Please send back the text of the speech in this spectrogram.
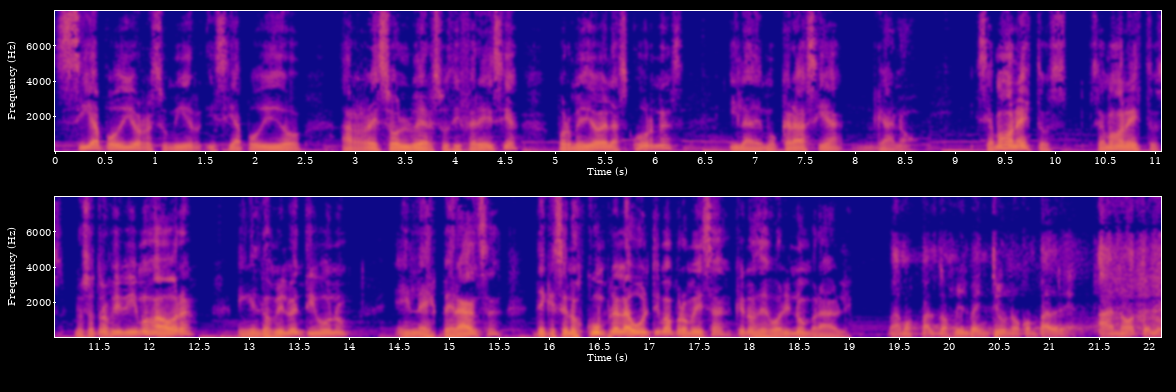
sí ha podido resumir y sí ha podido resolver sus diferencias por medio de las urnas y la democracia ganó. seamos honestos, seamos honestos. Nosotros vivimos ahora, en el 2021, en la esperanza de que se nos cumpla la última promesa que nos dejó el innombrable. Vamos para el 2021, compadre. Anótelo.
